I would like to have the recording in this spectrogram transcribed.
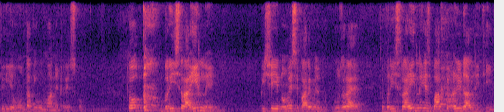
के लिए हों ताकि वो माने फिर इसको। तो बनी इसराइल ने पीछे ये नौवें सिपारे में गुजरा है कि बनी इसराइल ने इस बात पर अड़ी डाल दी थी,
